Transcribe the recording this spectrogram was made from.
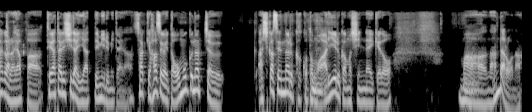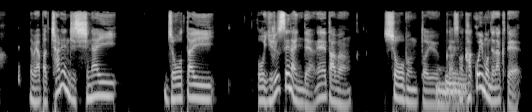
うんだからやっぱ手当たり次第やってみるみたいな。さっきハセが言った重くなっちゃう、足かせになることもあり得るかもしんないけど、まあ、なんだろうな。でもやっぱチャレンジしない状態を許せないんだよね、多分。性分というか、うんそのかっこいいもんじゃなくて、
